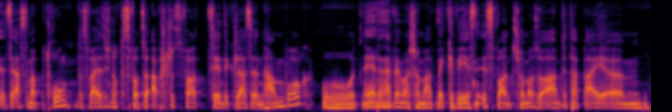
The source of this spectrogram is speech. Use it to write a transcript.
das erste Mal betrunken, das weiß ich noch, das war zur Abschlussfahrt, 10. Klasse in Hamburg. Und naja, dann, wenn man schon mal weg gewesen ist, waren schon mal so Abende dabei, ähm,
